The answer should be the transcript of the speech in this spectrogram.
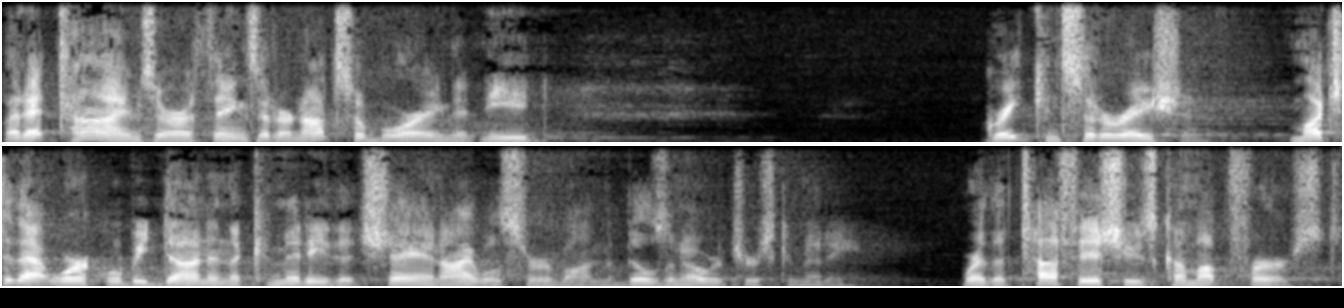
But at times there are things that are not so boring that need great consideration. Much of that work will be done in the committee that Shay and I will serve on, the Bills and Overtures Committee, where the tough issues come up first.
